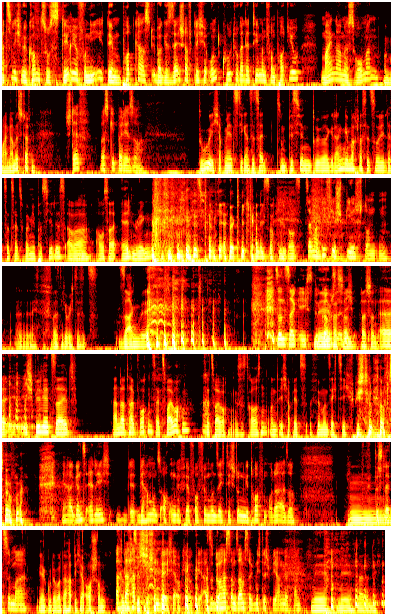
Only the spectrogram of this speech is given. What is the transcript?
Herzlich willkommen zu Stereophonie, dem Podcast über gesellschaftliche und kulturelle Themen von Podio. Mein Name ist Roman. Und mein Name ist Steffen. Steff, was geht bei dir so? Du, ich habe mir jetzt die ganze Zeit so ein bisschen drüber Gedanken gemacht, was jetzt so die letzte Zeit so bei mir passiert ist, aber außer Elden Ring ist bei mir wirklich gar nicht so viel los. Sag mal, wie viele Spielstunden? Äh, ich weiß nicht, ob ich das jetzt sagen will. Sonst sag ich's, du nee, kommst passt ja schon, nicht. passt schon. Äh, ich spiele jetzt seit anderthalb Wochen, seit zwei Wochen. Ah. Seit zwei Wochen ist es draußen und ich habe jetzt 65 Spielstunden auf der Uhr. Ja, ganz ehrlich, wir, haben uns auch ungefähr vor 65 Stunden getroffen, oder? Also das letzte Mal. Ja gut, aber da hatte ich ja auch schon Ach, da hattest du schon welche. Okay, okay. Also du hast am Samstag nicht das Spiel angefangen. Nee, nee, leider nicht.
